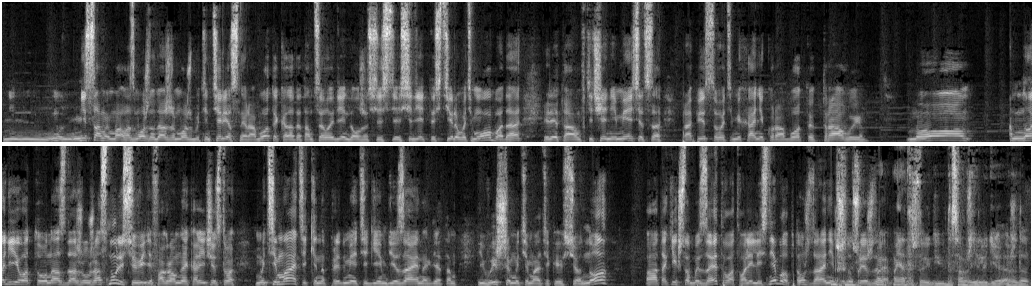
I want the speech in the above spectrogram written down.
не, ну, не самый, возможно, даже, может быть, интересной работы, когда ты там целый день должен сидеть, тестировать моба, да, или там в течение месяца прописывать механику работы травы. Но Многие вот у нас даже ужаснулись, увидев огромное количество математики на предмете геймдизайна, где там и высшая математика, и все. Но а, таких, чтобы из-за этого отвалились, не было, потому что заранее ну, предупреждаем. Понятно, что на самом деле люди ожидают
